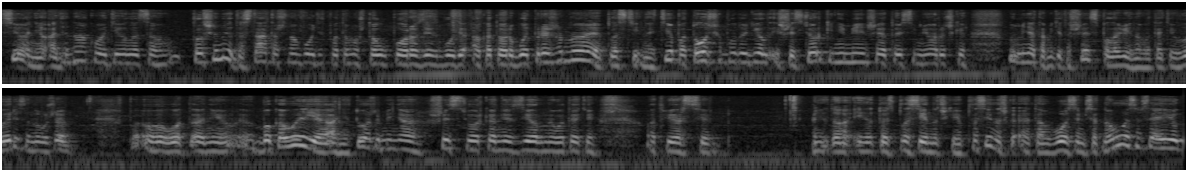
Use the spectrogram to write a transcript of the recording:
Все они одинаково делаются, толщины достаточно будет, потому что упора здесь будет, а которая будет прижимная пластина, те потолще буду делать, и шестерки не меньше этой семерочки. Ну, у меня там где-то шесть с половиной вот эти вырезаны уже, вот они боковые, они тоже у меня шестерки, они сделаны, вот эти отверстия. Это, и, то есть пластиночки. Пластиночка это 80 на 80, я ее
